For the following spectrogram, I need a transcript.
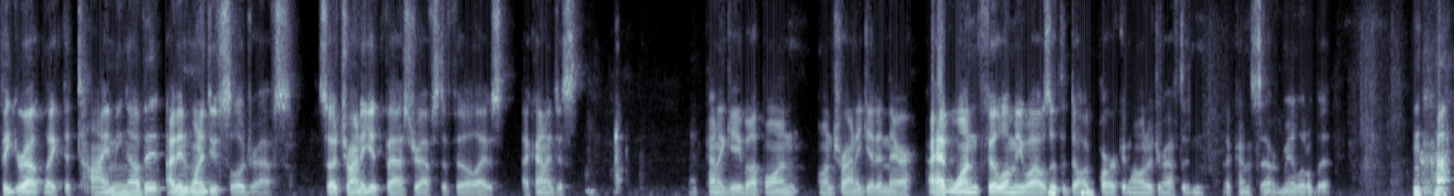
figure out like the timing of it. I didn't want to do slow drafts, so trying to get fast drafts to fill, I was I kind of just kind of gave up on on trying to get in there. I had one fill on me while I was at the dog park and auto drafted, and that kind of soured me a little bit.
